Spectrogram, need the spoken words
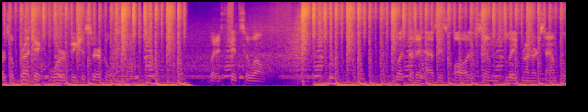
Universal Project, or Vicious Circle. But it fits so well. Plus that it has this awesome Blade Runner sample.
